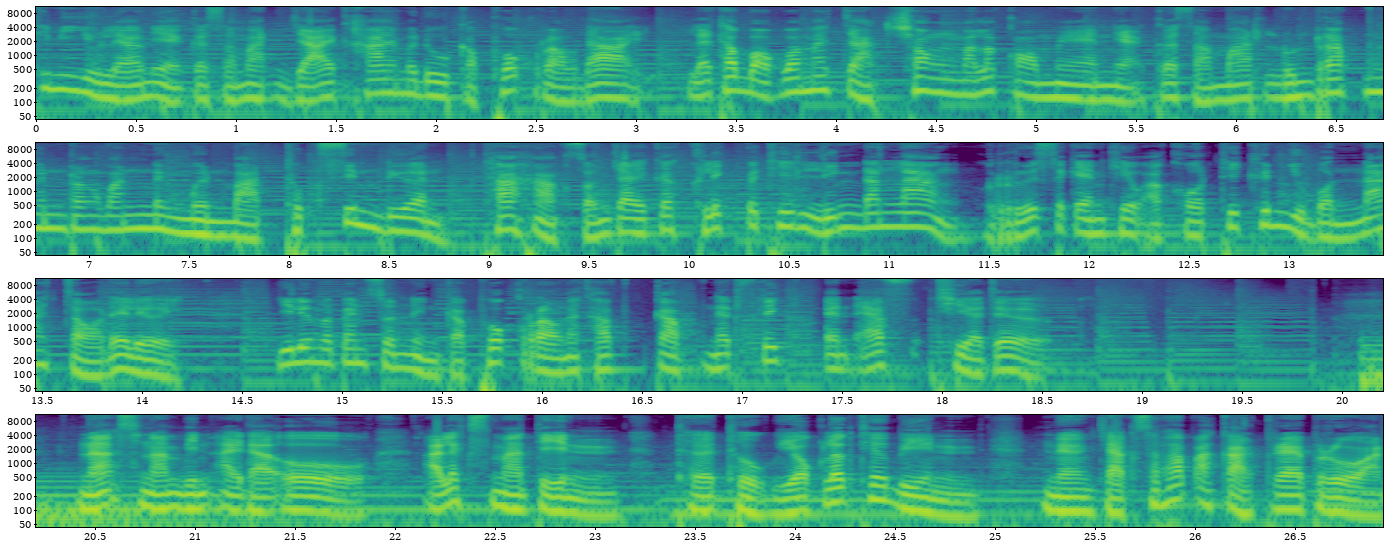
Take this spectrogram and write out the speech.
ที่มีอยู่แล้วเนี่ยก็สามารถย้ายค่ายมาดูกับพวกเราได้ และถ้าบอกว่ามาจากช่องมะละกอแมนเนี่ยก็สามารถลุ้นรับเงินรางวัล10,000 บาททุกสิ้นเดือน ถ้าหากสนใจก็คลิกไปที่ลิงก์ด้านล่าง หรือสแกน QR Code ที่ขึ้นอยู่บนหน้าจอได้เลยอย่าลืมมาเป็นส่วนหนึ่งกับพวกเรานะครับ กับ Netflix NF Theater ณสนามบินไอดาโอ อเล็กซ์มาติน เธอถูกยกเลิกเที่ยวบิน เนื่องจากสภาพอากาศแปรปรวน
